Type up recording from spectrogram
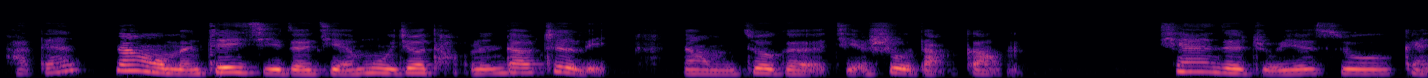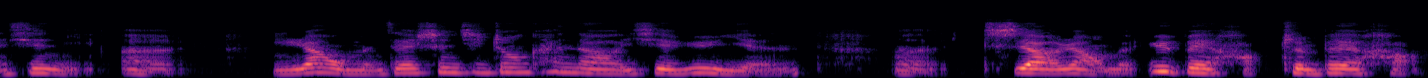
好的，那我们这一集的节目就讨论到这里，那我们做个结束祷告。亲爱的主耶稣，感谢你。嗯，你让我们在圣经中看到一些预言，嗯，是要让我们预备好，准备好，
